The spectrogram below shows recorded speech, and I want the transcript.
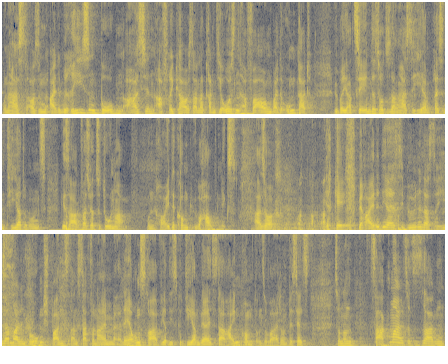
und hast aus einem, einem Riesenbogen Asien, Afrika, aus deiner grandiosen Erfahrung bei der UNCTAD über Jahrzehnte sozusagen hast du hier präsentiert und uns gesagt, was wir zu tun haben. Und heute kommt überhaupt nichts. Also ich, geh, ich, bereite dir jetzt die Bühne, dass du hier mal einen Bogen spannst, anstatt von einem Ernährungsrat wir diskutieren, wer jetzt da reinkommt und so weiter und besetzt, sondern sag mal sozusagen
